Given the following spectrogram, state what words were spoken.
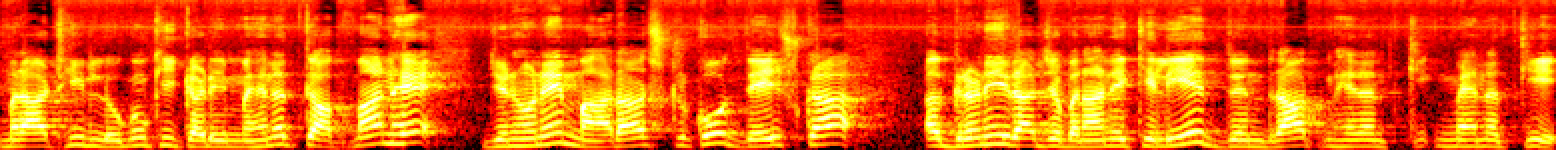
मराठी लोगों की कड़ी मेहनत का अपमान है, जिन्होंने महाराष्ट्र को देश का अग्रणी राज्य बनाने के लिए दिन रात मेहनत की मेहनत की।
